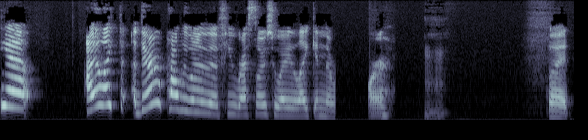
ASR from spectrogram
Yeah, I like. The, they're probably one of the few wrestlers who I like in the more. Mhm. But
